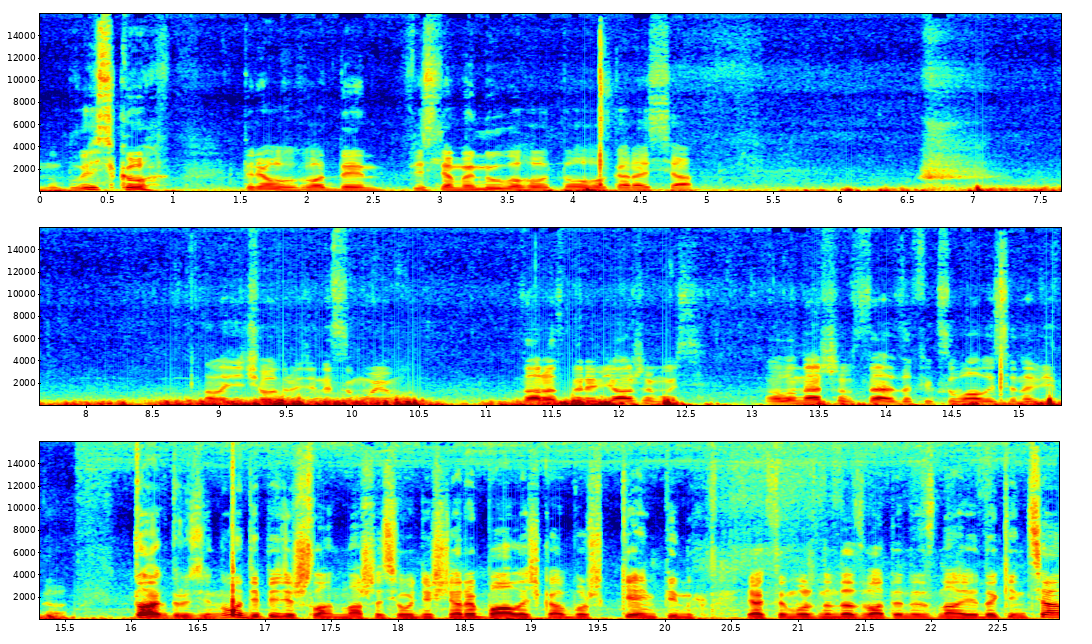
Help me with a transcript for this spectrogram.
ну, близько трьох годин після минулого того карася. Але нічого, друзі, не сумуємо. Зараз перев'яжемось. Головне, що все зафіксувалося на відео. Так, друзі, ну от і підійшла наша сьогоднішня рибалочка або ж кемпінг, як це можна назвати, не знаю до кінця.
